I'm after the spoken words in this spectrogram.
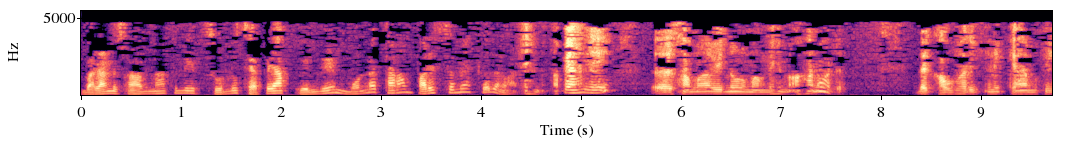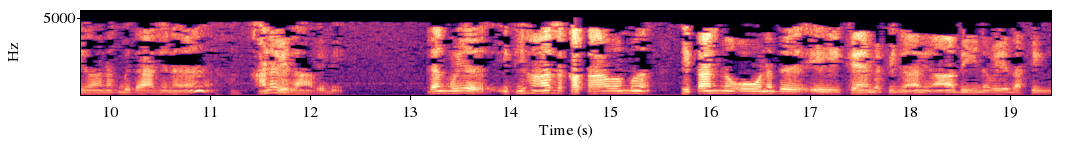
බලන්න ස්වාමීනාත් මේ සුළු සැපයක් වෙනුවෙන් මොන තරම් පරිශ්‍රමයක් යොදනවද? අපි අහන්නේ සමා වෙන්න ඕන මම මෙහෙම අහනවට. දැන් කවුරු හරි කෙනෙක් කැම පිඟානක් බෙදාගෙන කන වෙලාවේදී දැන් ඔය ඉතිහාස කතාවම හිතන්න ඕනද ඒ කැම පිඟානේ ආදීන වේ දකින්න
